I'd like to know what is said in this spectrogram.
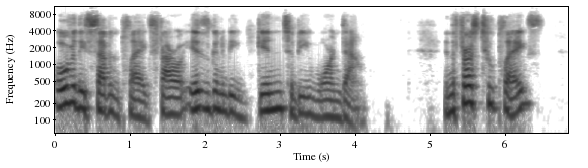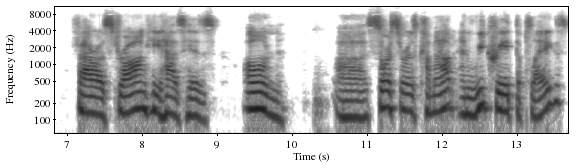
over these seven plagues, Pharaoh is going to begin to be worn down. In the first two plagues, Pharaoh is strong. He has his own uh, sorcerers come out and recreate the plagues,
